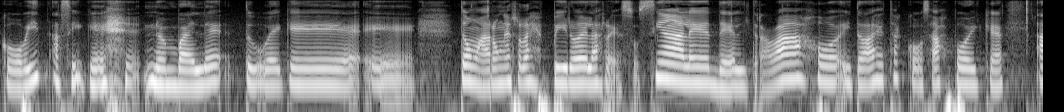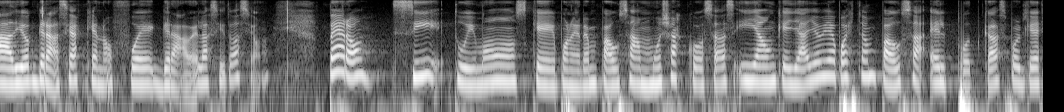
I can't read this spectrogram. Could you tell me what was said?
COVID, así que no en balde tuve que eh, tomar un respiro de las redes sociales, del trabajo y todas estas cosas porque a Dios gracias que no fue grave la situación. Pero sí tuvimos que poner en pausa muchas cosas y aunque ya yo había puesto en pausa el podcast porque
